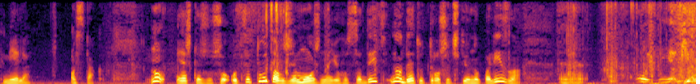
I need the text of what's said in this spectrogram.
хмеля. Ось так. Ну, я ж кажу, що оце тут вже можна його садити. Ну, де тут трошечки воно полізло. Е, Ой, як його.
